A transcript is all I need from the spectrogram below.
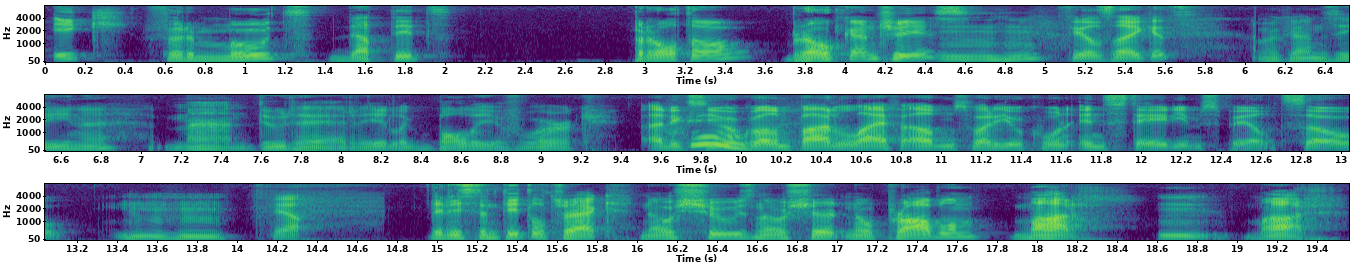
Ik vermoed dat dit proto Bro Country is. Feels like it. We gaan zien, hè. Man, doet hij redelijk body of work. En ik zie ook wel een paar live albums waar hij ook gewoon in stadium speelt. So, Mhm. ja. Dit is een titeltrack. No shoes, no shirt, no problem. Maar, maar,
